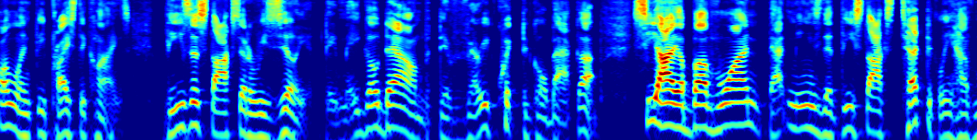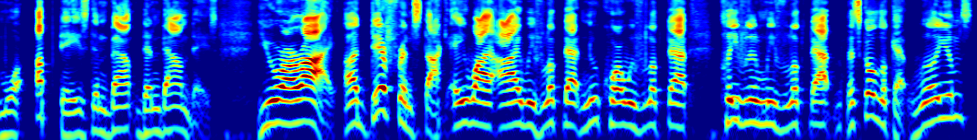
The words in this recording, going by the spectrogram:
or lengthy price declines. These are stocks that are resilient. They may go down, but they're very quick to go back up. CI above one, that means that these stocks technically have more up days than, than down days. URI, a different stock. AYI, we've looked at. Nucor, we've looked at. Cleveland, we've looked at. Let's go look at Williams.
